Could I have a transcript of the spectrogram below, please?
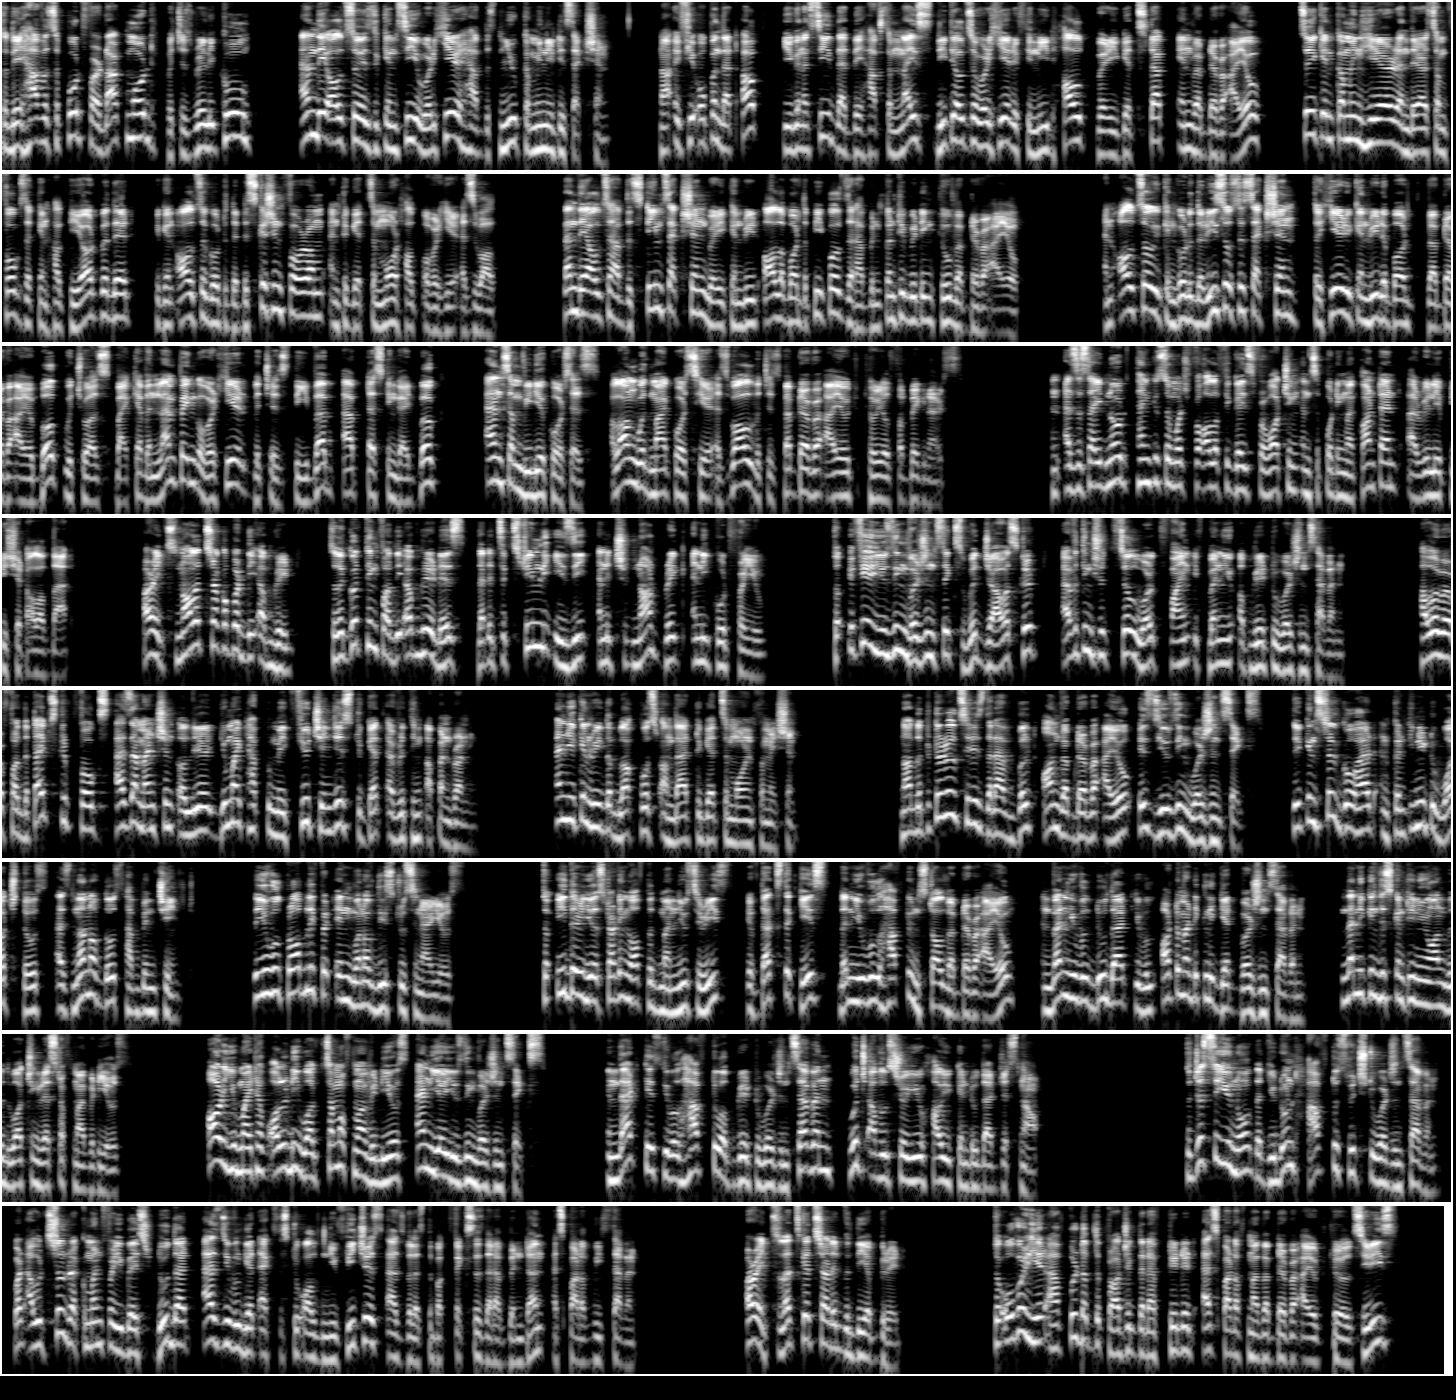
So they have a support for dark mode, which is really cool. And they also, as you can see over here, have this new community section. Now, if you open that up, you're going to see that they have some nice details over here if you need help where you get stuck in WebDriver IO. So you can come in here and there are some folks that can help you out with it. You can also go to the discussion forum and to get some more help over here as well. Then they also have the Steam section where you can read all about the peoples that have been contributing to WebDriver IO. And also you can go to the resources section. So here you can read about WebDriver IO book, which was by Kevin Lamping over here, which is the web app testing guide book and some video courses along with my course here as well, which is WebDriver IO tutorial for beginners. And as a side note, thank you so much for all of you guys for watching and supporting my content. I really appreciate all of that. Alright, so now let's talk about the upgrade. So the good thing for the upgrade is that it's extremely easy and it should not break any code for you. So if you're using version 6 with JavaScript, everything should still work fine if when you upgrade to version 7. However, for the TypeScript folks, as I mentioned earlier, you might have to make few changes to get everything up and running. And you can read the blog post on that to get some more information. Now the tutorial series that I have built on WebDriver.io is using version 6. So you can still go ahead and continue to watch those as none of those have been changed. So you will probably fit in one of these two scenarios. So either you're starting off with my new series. If that's the case, then you will have to install WebDriver IO and when you will do that, you will automatically get version 7. And then you can just continue on with watching rest of my videos. Or you might have already watched some of my videos and you're using version 6. In that case, you will have to upgrade to version 7, which I will show you how you can do that just now. So just so you know that you don't have to switch to version 7, but I would still recommend for you guys to do that as you will get access to all the new features as well as the bug fixes that have been done as part of v7. Alright, so let's get started with the upgrade. So over here, I've pulled up the project that I've created as part of my WebDriver IO tutorial series.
